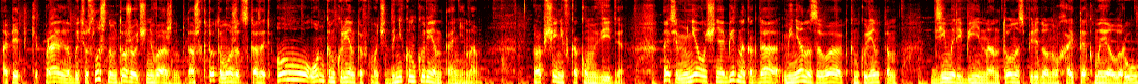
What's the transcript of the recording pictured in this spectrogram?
опять-таки, правильно быть услышанным тоже очень важно, потому что кто-то может сказать, о, он конкурентов мочит. Да не конкуренты они нам. Вообще ни в каком виде. Знаете, мне очень обидно, когда меня называют конкурентом Димы Рябинина, Антона Спиридонова, Хайтек Mail.ru.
